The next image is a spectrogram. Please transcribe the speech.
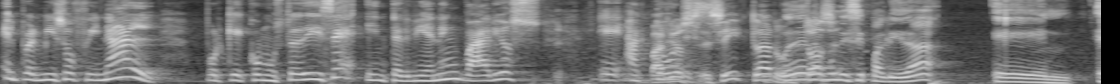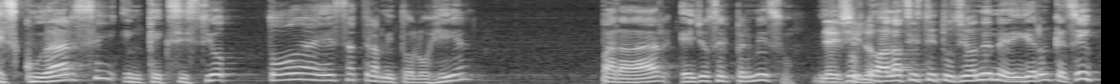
el permiso final, porque como usted dice, intervienen varios eh, actores. Varios, sí, claro. ¿Puede la municipalidad eh, escudarse en que existió toda esa tramitología para dar ellos el permiso? Decir, todas las instituciones me dijeron que sí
